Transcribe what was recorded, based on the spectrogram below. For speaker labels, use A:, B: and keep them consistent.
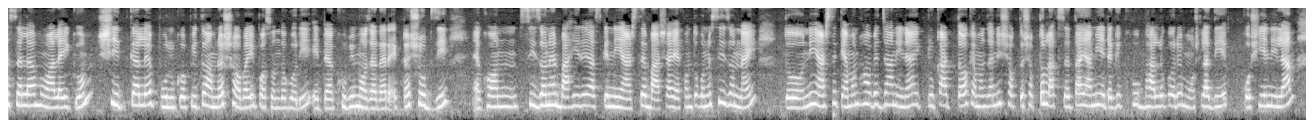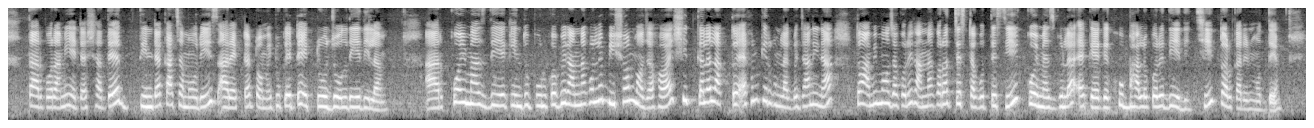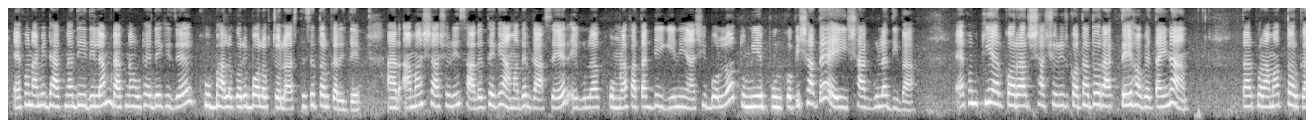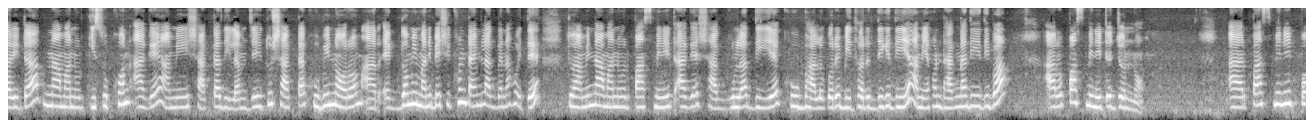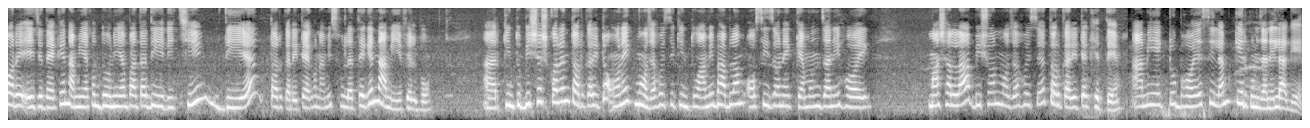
A: আসসালামু আলাইকুম। শীতকালে ফুলকপি তো আমরা সবাই পছন্দ করি। এটা খুবই মজাদার একটা সবজি। এখন সিজনের বাহিরে আজকে নিয়ে আসছে বাসায়। এখন তো কোনো সিজন নাই। তো নিয়ে আসছে কেমন হবে জানি না। একটু কাটতেও কেমন জানি শক্ত শক্ত লাগছে। তাই আমি এটাকে খুব ভালো করে মশলা দিয়ে কষিয়ে নিলাম। তারপর আমি এটার সাথে তিনটা কাঁচামরিচ আর একটা টমেটো কেটে একটু জল দিয়ে দিলাম। আর কই মাছ দিয়ে কিন্তু ফুলকপি রান্না করলে ভীষণ মজা হয়। শীতকালে লাগতো, এখন কীরকম লাগবে জানি না, তো আমি মজা করে রান্না করার চেষ্টা করতেছি। কই মাছগুলা একে একে খুব ভালো করে দিয়ে দিচ্ছি তরকারির মধ্যে। এখন আমি ঢাকনা দিয়ে দিলাম, ঢাকনা উঠাই দেখি যে খুব ভালো করে বলক চলে আসতেছে তরকারিতে। আর আমার শাশুড়ি ছাদে থেকে আমাদের গাছের এগুলা কুমড়া পাতার ডিগি নিয়ে আসি বলল, তুমি এই ফুলকপির সাথে এই শাকগুলা দিবা। এখন কি আর করার? শাশুড়ির কথা তো রাখতেই হবে, তাই না? তারপর আমার তরকারিটা নামানোর কিছুক্ষণ আগে আমি শাকটা দিলাম। যেহেতু শাকটা খুবই নরম আর একদমই মানে বেশিক্ষণ টাইম লাগবে না হইতে, তো আমি নামানোর পাঁচ মিনিট আগে শাকগুলা দিয়ে খুব ভালো করে ভিতরের দিকে দিয়ে আমি এখন ঢাকনা দিয়ে দিব আরও পাঁচ মিনিটের জন্য। আর পাঁচ মিনিট পরে এই যে দেখেন, আমি এখন ধনিয়া পাতা দিয়ে দিচ্ছি, দিয়ে তরকারিটা এখন আমি চুলা থেকে নামিয়ে ফেলব। আর কিন্তু বিশ্বাস করেন তরকারিটা অনেক মজা হয়েছে কিন্তু, আমি ভাবলাম অসিজনে কেমন জানি হয়। মাসাল্লাহ ভীষণ মজা হয়েছে তরকারিটা খেতে। আমি একটু ভয়ে ছিলাম, কীরকম জানি লাগে।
